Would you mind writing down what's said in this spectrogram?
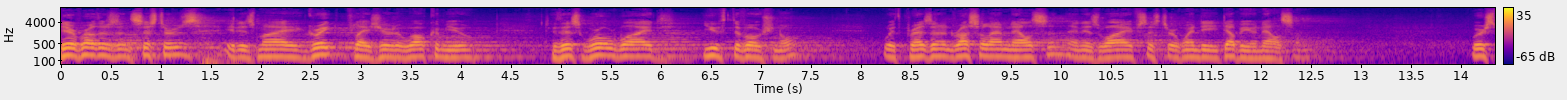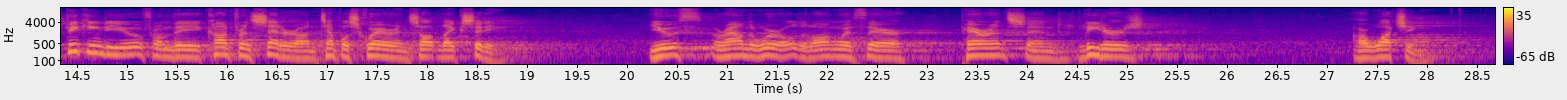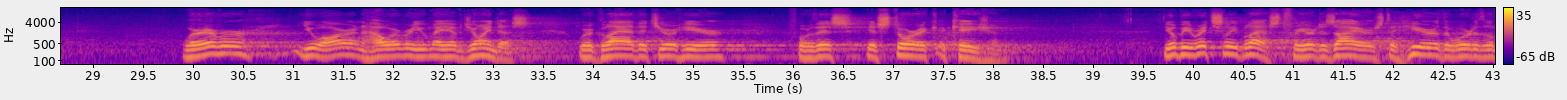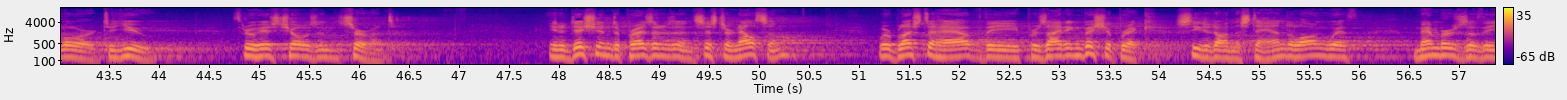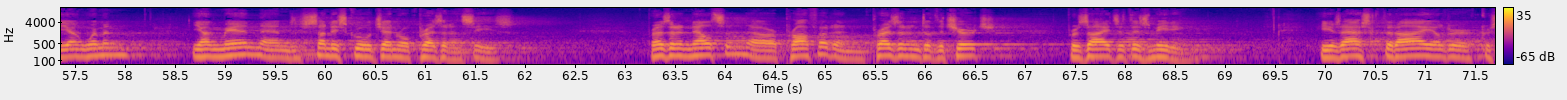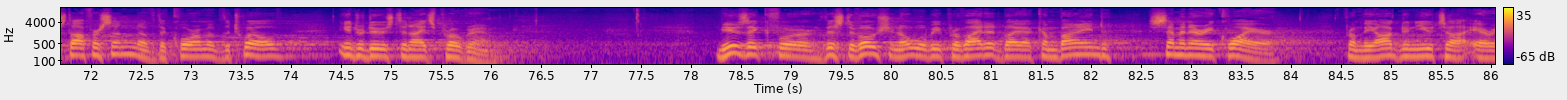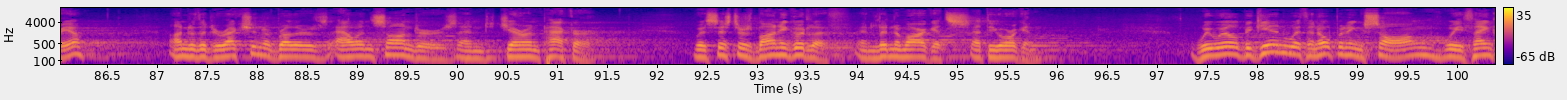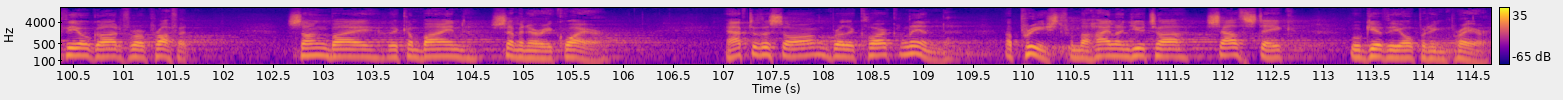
Dear brothers and sisters, it is my great pleasure to welcome you to this worldwide youth devotional with President Russell M. Nelson and his wife, Sister Wendy W. Nelson. We're speaking to you from the Conference Center on Temple Square in Salt Lake City. Youth around the world, along with their parents and leaders, are watching. Wherever you are and however you may have joined us, we're glad that you're here for this historic occasion. You'll be richly blessed for your desires to hear the word of the Lord to you through his chosen servant. In addition to President and Sister Nelson, we're blessed to have the presiding bishopric seated on the stand, along with members of the young women, young men, and Sunday school general presidencies. President Nelson, our prophet and president of the church, presides at this meeting. He has asked that I, Elder Christofferson of the Quorum of the Twelve, introduce tonight's program. Music for this devotional will be provided by a combined seminary choir from the Ogden, Utah area under the direction of brothers Alan Saunders and Jaron Packer, with sisters Bonnie Goodliffe and Linda Margetts at the organ. We will begin with an opening song, We Thank Thee, O God, for a Prophet, sung by the combined seminary choir. After the song, Brother Clark Lind, a priest from the Highland, Utah South Stake, will give the opening prayer.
